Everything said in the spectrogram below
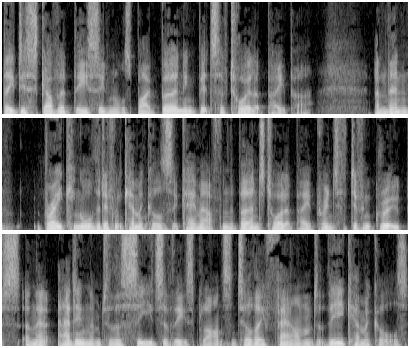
they discovered these signals by burning bits of toilet paper and then breaking all the different chemicals that came out from the burned toilet paper into the different groups and then adding them to the seeds of these plants until they found the chemicals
